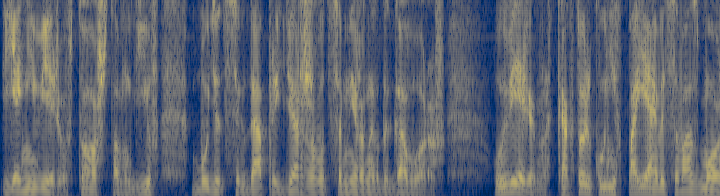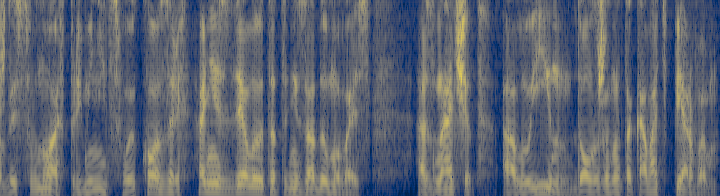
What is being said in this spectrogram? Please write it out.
Я не верю в то, что МГИФ будет всегда придерживаться мирных договоров. Уверен, как только у них появится возможность вновь применить свой козырь, они сделают это не задумываясь. А значит, Алуин должен атаковать первым.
